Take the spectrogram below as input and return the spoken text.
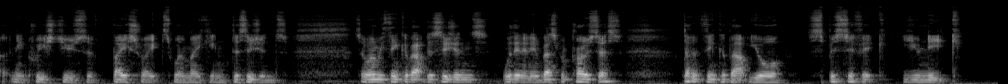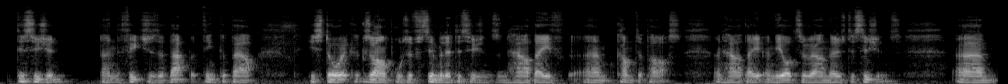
an increased use of base rates when making decisions. So when we think about decisions within an investment process, don't think about your specific, unique decision and the features of that, but think about historic examples of similar decisions and how they've um, come to pass and how they and the odds around those decisions. Um,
